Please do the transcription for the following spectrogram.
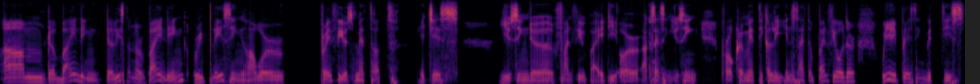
Um, the binding the listener binding replacing our previous method which is using the find view by ID or accessing using programmatically inside the bind view holder we replacing with this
